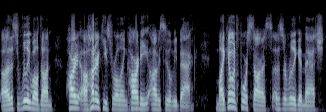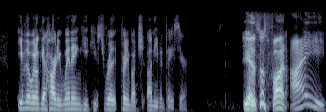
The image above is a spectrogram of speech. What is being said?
Uh, this is really well done. Hardy, uh, Hunter keeps rolling. Hardy obviously will be back. Mike going four stars. This is a really good match. Even though we don't get Hardy winning, he keeps really pretty much on even pace here. Yeah, this was fun. I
